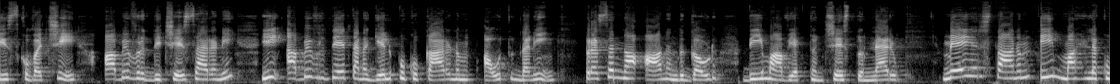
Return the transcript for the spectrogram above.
తీసుకువచ్చి అభివృద్ధి చేశారని ఈ అభివృద్ధే తన గెలుపుకు కారణం అవుతుందని ప్రసన్న ఆనంద్ గౌడ్ ధీమా వ్యక్తం చేస్తున్నారు. మేయర్ స్థానం ఈ మహిళకు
